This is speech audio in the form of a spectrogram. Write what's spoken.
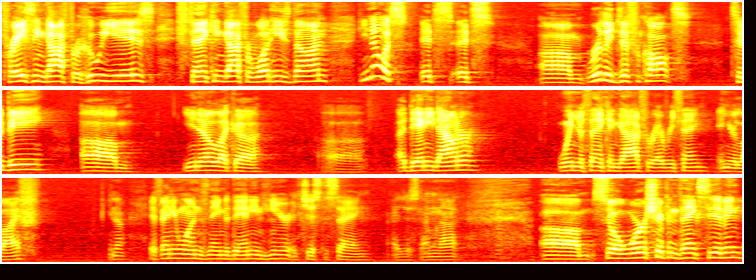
praising God for who He is, thanking God for what He's done. Do you know it's, it's, it's um, really difficult to be, um, you know, like a, uh, a Danny Downer when you're thanking God for everything in your life? You know, if anyone's named a Danny in here, it's just a saying. I just, I'm not. Um, so worship and thanksgiving.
